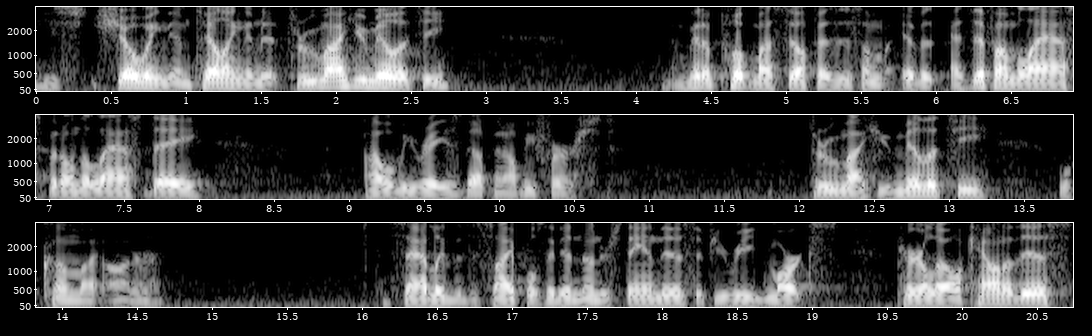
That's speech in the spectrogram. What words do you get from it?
He's showing them, telling them that through my humility, I'm going to put myself as if, I'm, as if I'm last, but on the last day, I will be raised up and I'll be first. Through my humility will come my honor. And sadly, the disciples, they didn't understand this. If you read Mark's parallel account of this,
